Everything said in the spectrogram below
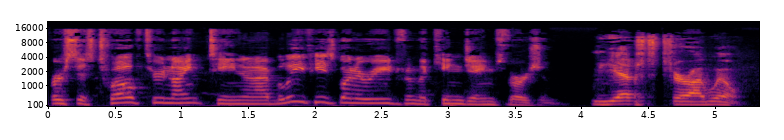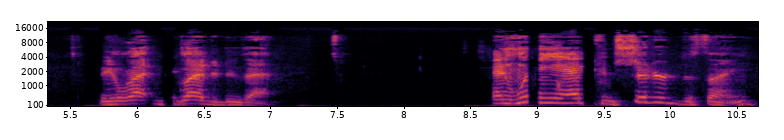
verses 12 through 19, and I believe he's going to read from the King James Version. Yes, sir, I will. Be glad, to do that. And when he had considered the thing,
